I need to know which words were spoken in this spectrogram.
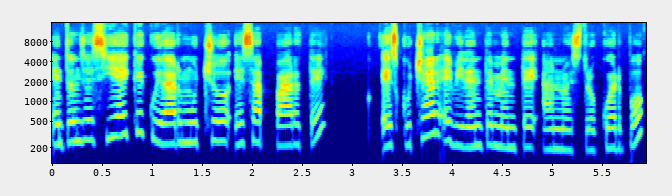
Entonces sí hay que cuidar mucho esa parte, escuchar evidentemente a nuestro cuerpo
